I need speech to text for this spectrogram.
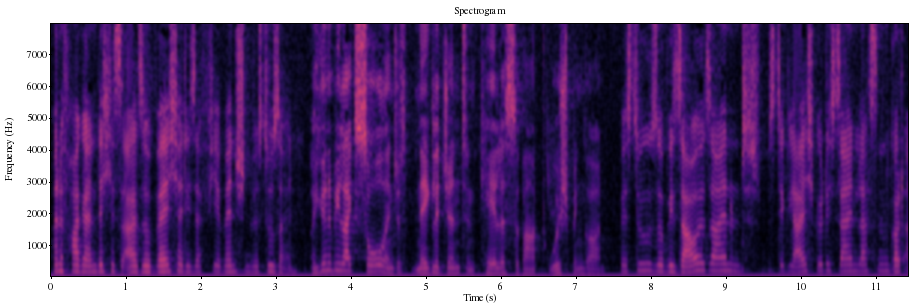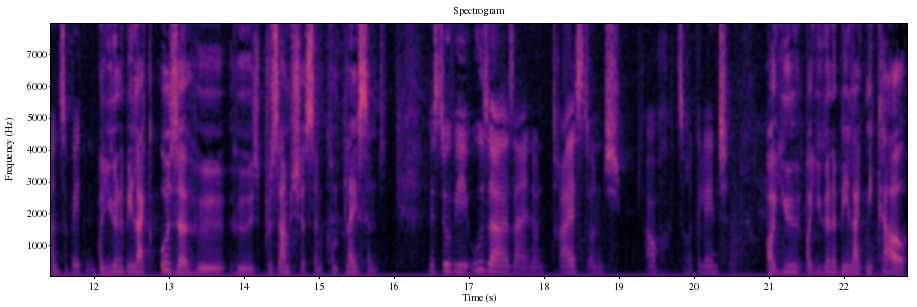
Meine Frage an dich ist also, welcher dieser vier Menschen wirst du sein? Are you going to be like Saul and just negligent and careless about worshiping God? Wirst du so wie Saul sein und es dir gleichgültig sein lassen, Gott anzubeten? Are you going to be like Uzzah, who, who's presumptuous and complacent? Wirst du wie Usa sein und dreist und auch zurückgelehnt? Are you, are you going to be like Michal,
